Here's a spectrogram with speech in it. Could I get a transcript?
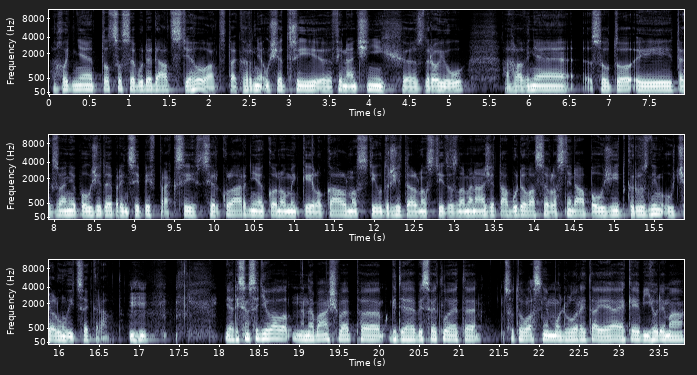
hodně to, co se bude dát stěhovat, tak hodně ušetří finančních zdrojů a hlavně jsou to i takzvaně použité principy v praxi cirkulární ekonomiky, lokálnosti, udržitelnosti. To znamená, že ta budova se vlastně dá použít k různým účelům vícekrát. Mm-hmm. Já když jsem se díval na váš web, kde vysvětlujete co to vlastně modularita je a jaké výhody má,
